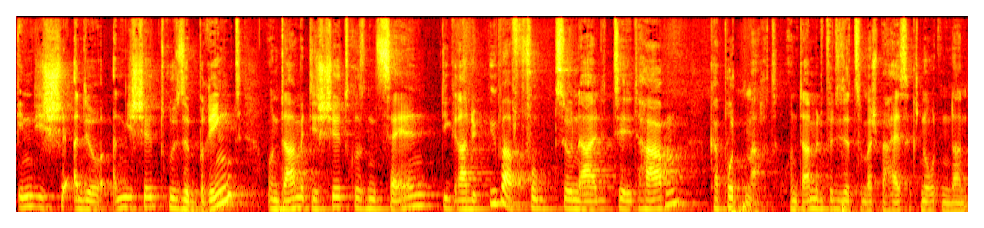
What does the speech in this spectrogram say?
in die, also an die Schilddrüse bringt und damit die Schilddrüsenzellen, die gerade Überfunktionalität haben, kaputt macht. Und damit wird dieser zum Beispiel heiße Knoten dann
